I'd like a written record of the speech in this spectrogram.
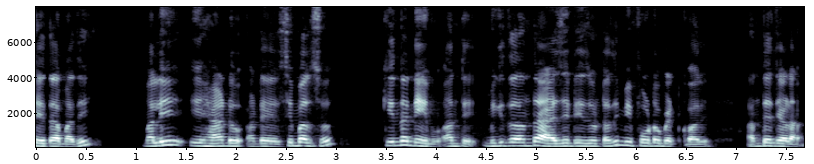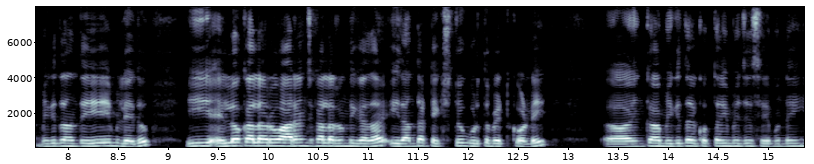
చేద్దాం అది. మళ్ళీ ఈ హ్యాండ్ అంటే సింబల్స్ కింద నేమ్ అంతే. మిగతాదంతా యాజ్ ఇట్ ఈజ్ ఉంటుంది. మీ ఫోటో పెట్టుకోవాలి. అంతే తేడా. మిగతాదంతా ఏమి లేదు. ఈ ఎల్లో కలర్ ఆరెంజ్ కలర్ ఉంది కదా ఇదంతా టెక్స్ట్ గుర్తుపెట్టుకోండి. ఇంకా మిగతా కొత్త ఇమేజెస్ ఏమున్నాయి?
